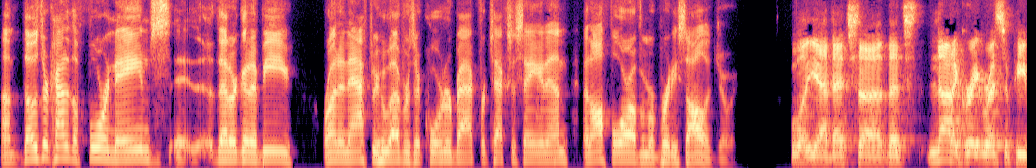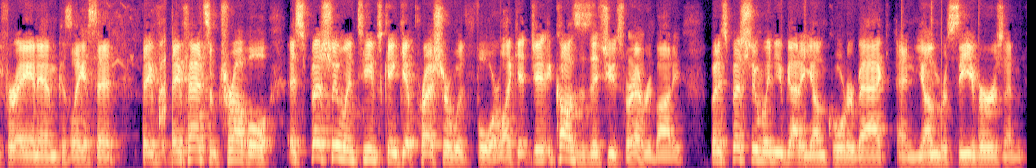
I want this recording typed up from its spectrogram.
um, those are kind of the four names uh, that are going to be running after whoever's at quarterback for Texas A&M, and all four of them are pretty solid, Joey. Well, yeah, that's uh, that's not a great recipe for A and M because, like I said, they've they've had some trouble, especially when teams can get pressure with four. Like it, it causes issues for everybody, but especially when you've got a young quarterback and young receivers and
